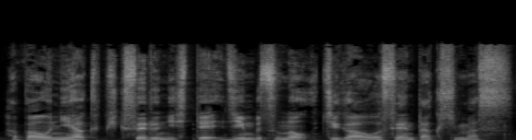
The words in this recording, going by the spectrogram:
幅を200ピクセルにして人物の内側を選択します。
